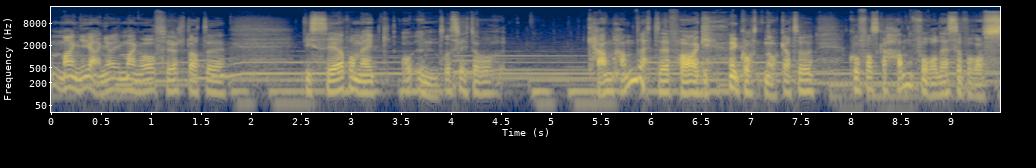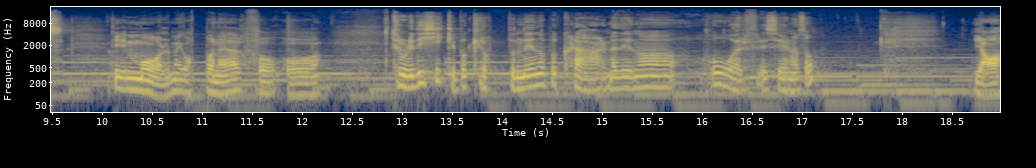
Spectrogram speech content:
Mange ganger i mange år følt at eh, de ser på meg og undres litt over kan han dette faget godt nok? Altså, hvorfor skal han forelese for oss? De måler meg opp og ned for å Tror du de kikker på kroppen din og på klærne dine og hårfrisyren og sånn? Ja,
